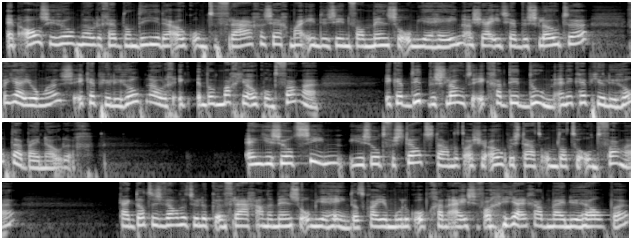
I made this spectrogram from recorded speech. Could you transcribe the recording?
En als je hulp nodig hebt, dan dien je daar ook om te vragen, zeg maar, in de zin van mensen om je heen. Als jij iets hebt besloten, van ja jongens, ik heb jullie hulp nodig. Ik, en dat mag je ook ontvangen. Ik heb dit besloten, ik ga dit doen en ik heb jullie hulp daarbij nodig. En je zult zien, je zult versteld staan dat als je open staat om dat te ontvangen. Kijk, dat is wel natuurlijk een vraag aan de mensen om je heen. Dat kan je moeilijk op gaan eisen van jij gaat mij nu helpen.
